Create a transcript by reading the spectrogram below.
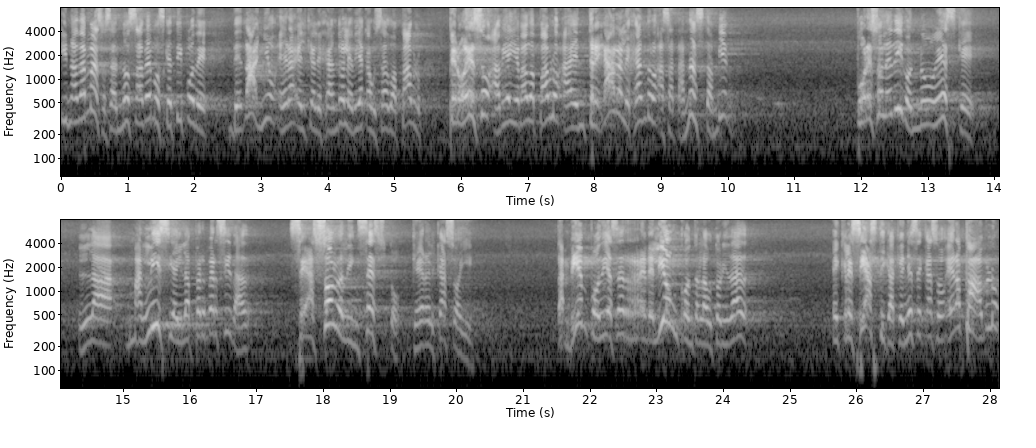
Y nada más, o sea, no sabemos qué tipo de, de daño era el que Alejandro le había causado a Pablo. Pero eso había llevado a Pablo a entregar a Alejandro a Satanás también. Por eso le digo, no es que la malicia y la perversidad sea solo el incesto, que era el caso allí. También podía ser rebelión contra la autoridad eclesiástica, que en ese caso era Pablo,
